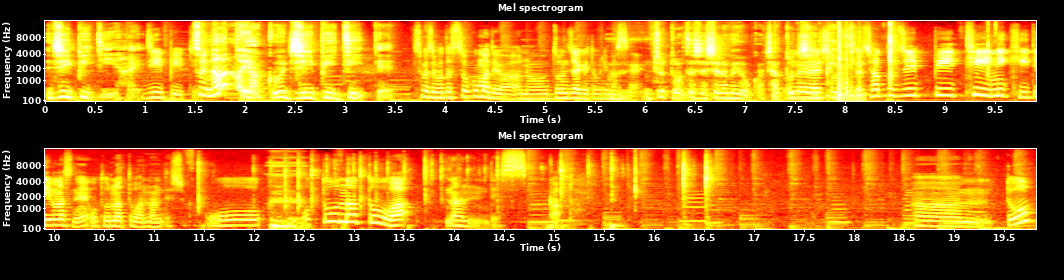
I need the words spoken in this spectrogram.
GPT。はい。GPT それ何の役 ?GPT って。すみません私そこまではあの存じ上げておりません、ちょっと私は調べようか。チャットお願いし GPT。ますチャット GPT に聞いてみますね大人とは何でしょうか？おうん大人とは何ですか？とあーんと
